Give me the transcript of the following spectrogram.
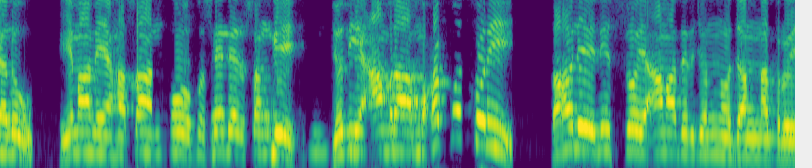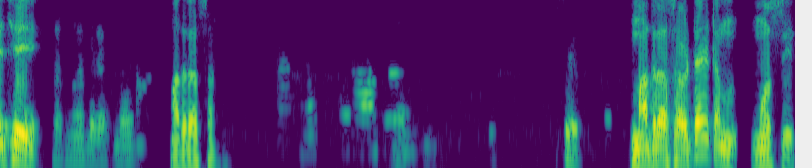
গেল ইমামে হাসান ও হোসেনের সঙ্গে যদি আমরা মহব্বত করি তাহলে নিশ্চয় আমাদের জন্য জান্নাত রয়েছে। মাদ্রাসা। মাদ্রাসা ওটা, এটা মসজিদ।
